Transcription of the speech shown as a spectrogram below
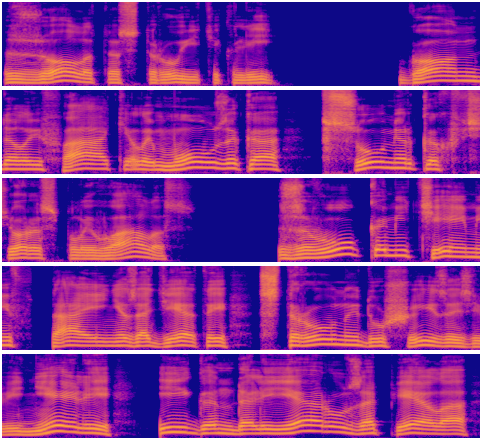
Золото струи текли. Гондолы, факелы, музыка В сумерках все расплывалось, Звуками теми в тайне задеты Струны души зазвенели, И гондольеру запела —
